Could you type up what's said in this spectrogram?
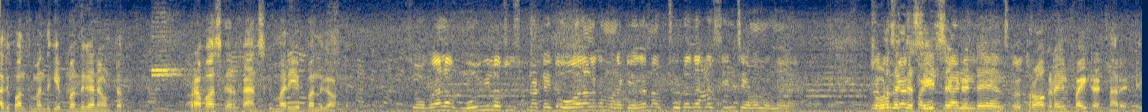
అది కొంతమందికి ఇబ్బందిగానే ఉంటుంది. ప్రభాస్ గారి ఫ్యాన్స్కి మరీ ఇబ్బందిగా ఉంటుంది. సో ఒకవేళ మూవీలో చూసుకున్నట్టయితే ఓవరాల్గా మనకి ఏదైనా చూడదగ్గ సీన్స్ ఏమైనా ఉన్నాయా? చూడదగ్గ సీన్స్ ఏంటంటే. క్రాకడైల్ ఫైట్ అంటున్నారండి.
